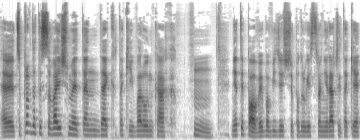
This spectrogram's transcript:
E, co prawda testowaliśmy ten deck w takich warunkach hmm, nietypowych, bo widzieliście po drugiej stronie raczej takie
